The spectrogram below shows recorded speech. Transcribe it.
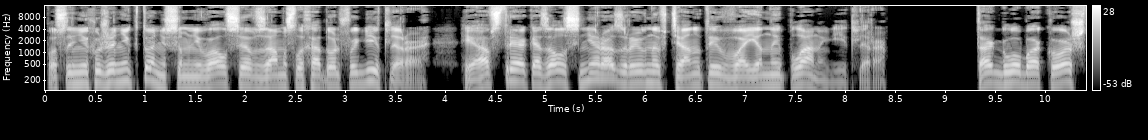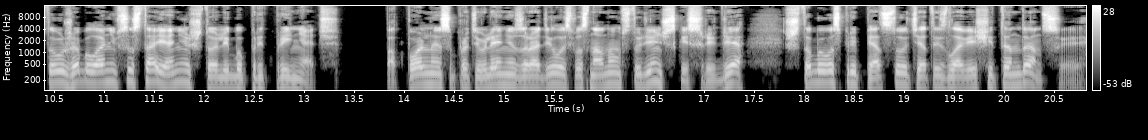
После них уже никто не сомневался в замыслах Адольфа Гитлера, и Австрия оказалась неразрывно втянутой в военные планы Гитлера. Так глубоко, что уже была не в состоянии что-либо предпринять. Подпольное сопротивление зародилось в основном в студенческой среде, чтобы воспрепятствовать этой зловещей тенденции,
